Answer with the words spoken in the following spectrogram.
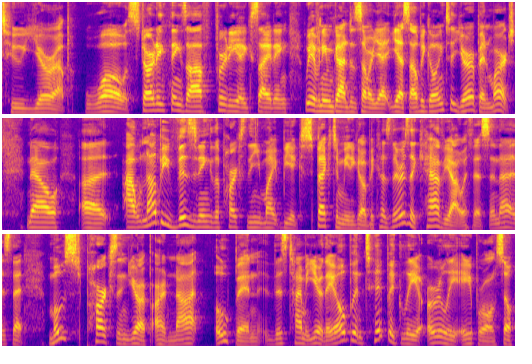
to Europe. Whoa, starting things off pretty exciting. We haven't even gotten to the summer yet. Yes, I'll be going to Europe in March. Now, uh, I will not be visiting the parks that you might be expecting me to go because there is a caveat with this, and that is that most parks in Europe are not open this time of year. They open typically early April, and so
